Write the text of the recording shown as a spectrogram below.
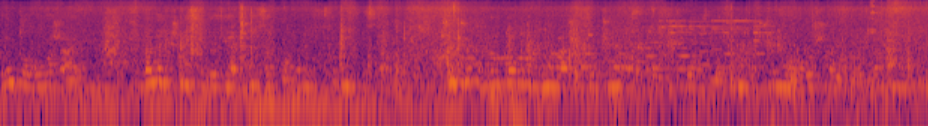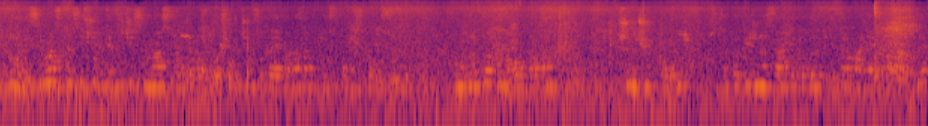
Крім того, вважаю, що дане рішення суду є незаконним, судних підстав. Шемчук обґрунтовано обвинувачує про вчинення злочину, про що йому оголошена підозра. Друге, 17 січня 2017 року слідчим суддя Івано-Франківського міського суду обґрунтовано обрано Шемчуку запобіжний захід у вигляді тримання вартою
